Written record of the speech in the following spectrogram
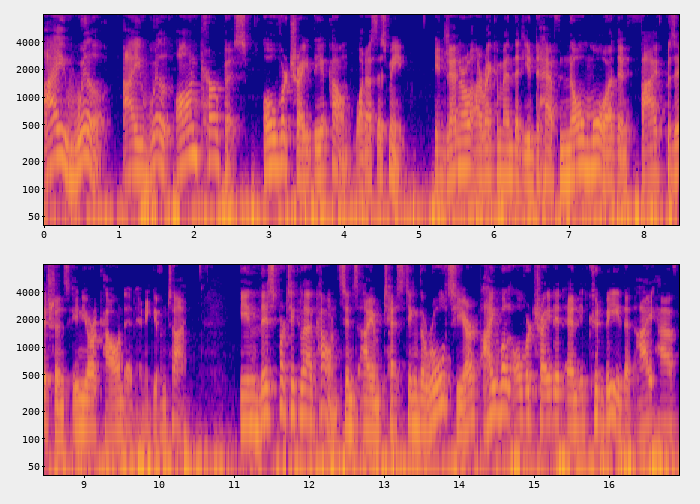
I will, I will on purpose overtrade the account. What does this mean? In general, I recommend that you have no more than five positions in your account at any given time. In this particular account, since I am testing the rules here, I will overtrade it, and it could be that I have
